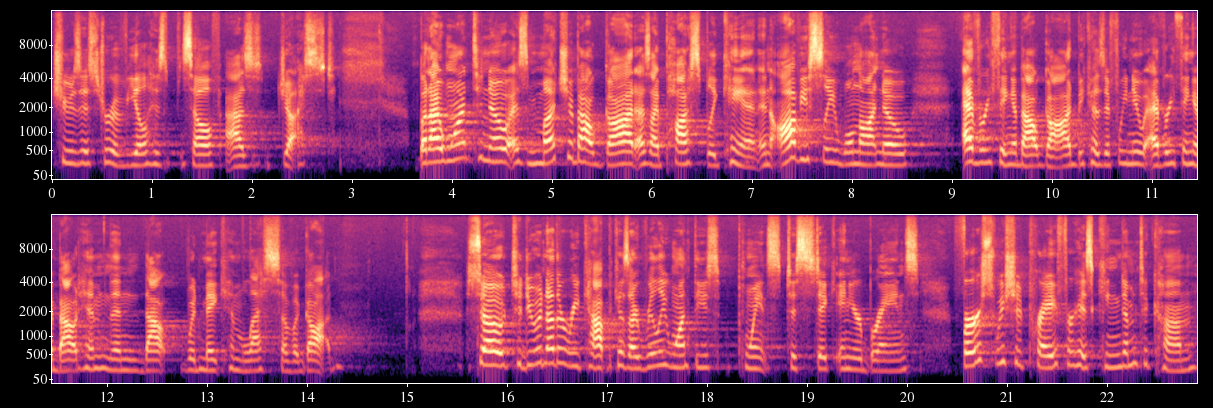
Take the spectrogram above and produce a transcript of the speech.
chooses to reveal himself as just. But I want to know as much about God as I possibly can. And obviously, we'll not know everything about God because if we knew everything about him, then that would make him less of a God. So, to do another recap, because I really want these points to stick in your brains, First, we should pray for his kingdom to come,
